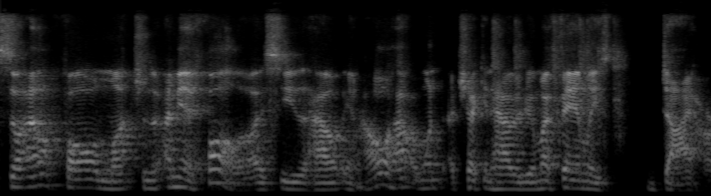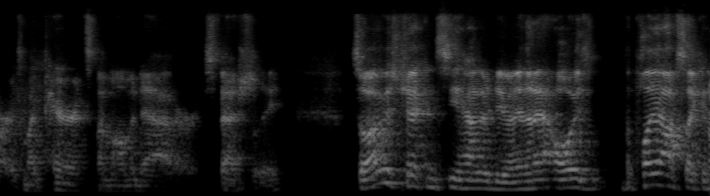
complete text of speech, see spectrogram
so, I don't follow much. The, I mean, I follow. I see how you know how how I check in how they're doing. My family's diehards. My parents, my mom and dad are especially. So I always check and see how they're doing. And then I always the playoffs I can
